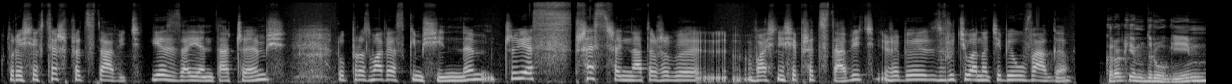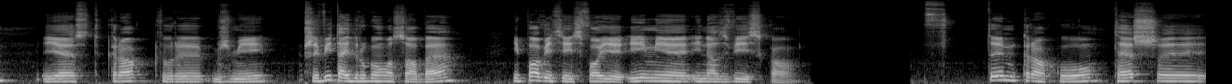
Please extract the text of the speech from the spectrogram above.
której się chcesz przedstawić, jest zajęta czymś lub rozmawia z kimś innym? Czy jest przestrzeń na to, żeby właśnie się przedstawić, żeby zwróciła na ciebie uwagę? Krokiem drugim jest krok, który brzmi: przywitaj drugą osobę i powiedz jej swoje imię i nazwisko. Tym kroku też, y,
